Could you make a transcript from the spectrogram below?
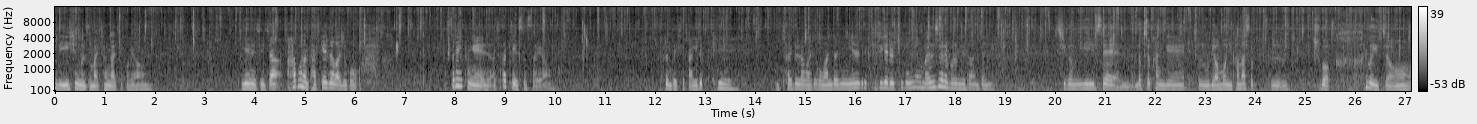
우리 이 식물도 마찬가지고요. 얘는 진짜 화분은 다 깨져가지고 쓰레기통에 처박혀 있었어요. 그런데 제가 이렇게 잘 길러가지고 완전히 얘네들이 기지개를 펴고 그냥 만세를 부릅니다 완전히. 지금 이 잎새 넓적한 게 그 우리 어머니 가마솥 그 주걱 큰 거 있죠.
